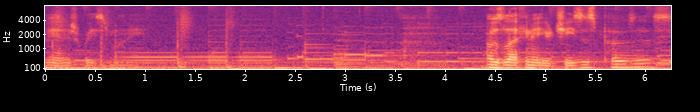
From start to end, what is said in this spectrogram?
Man, I just money. I was laughing at your Jesus poses.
